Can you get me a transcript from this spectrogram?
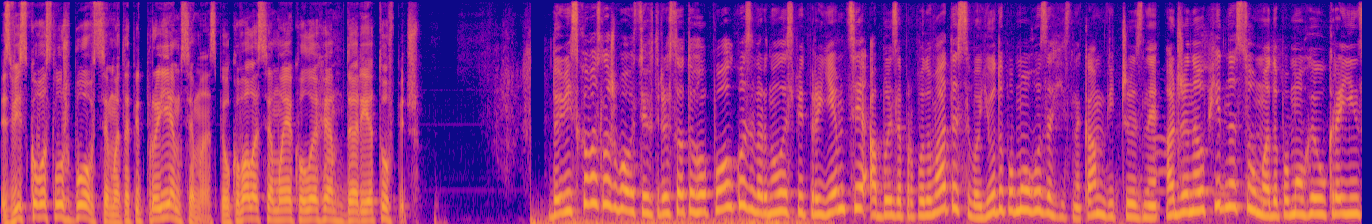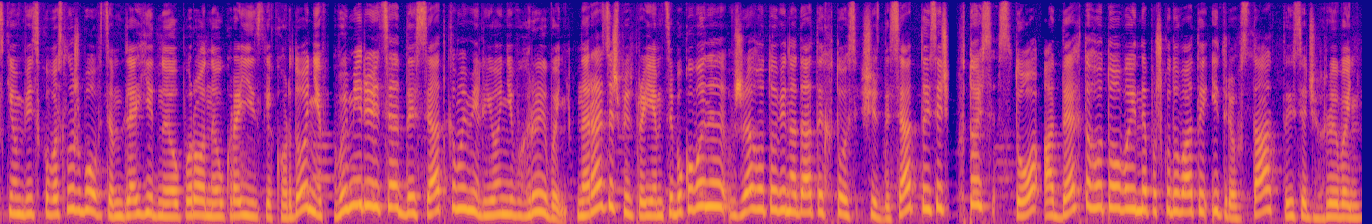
З військовослужбовцями та підприємцями спілкувалася моя колега Дар'я Товпіч. До військовослужбовців 300-го полку звернулись підприємці, аби запропонувати свою допомогу захисникам вітчизни. Адже необхідна сума допомоги українським військовослужбовцям для гідної оборони українських кордонів вимірюється десятками мільйонів гривень. Наразі ж підприємці Буковини вже готові надати хтось 60 тисяч, хтось 100, а дехто готовий не пошкодувати і 300 тисяч гривень.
